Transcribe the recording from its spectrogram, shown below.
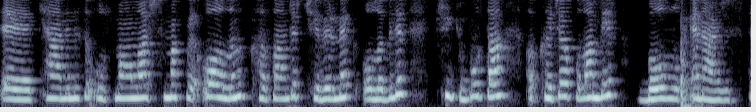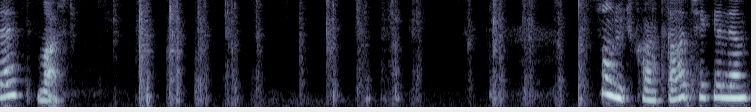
e, kendinizi uzmanlaştırmak ve o alanı kazanca çevirmek olabilir. Çünkü burada akacak olan bir bolluk enerjisi de var. Son 3 kart daha çekelim.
